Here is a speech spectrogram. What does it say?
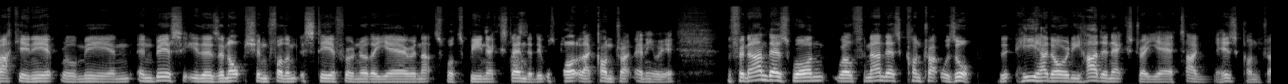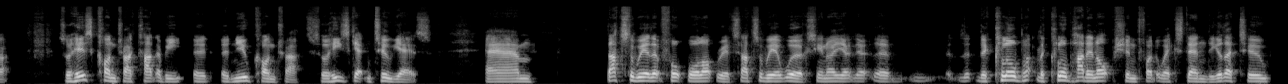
back in April, May, and and basically there's an option for them to stay for another year, and that's what's been extended. It was part of that contract anyway. The Fernandez one, well, Fernandez contract was up. He had already had an extra year tagged his contract, so his contract had to be a, a new contract. So he's getting two years. Um, that's the way that football operates. That's the way it works. You know, the, the, the club the club had an option for to extend the other two.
